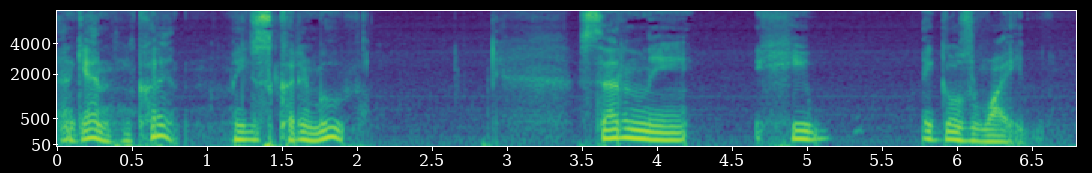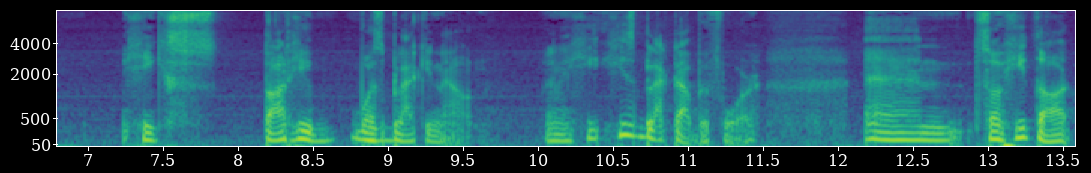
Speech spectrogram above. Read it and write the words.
again, he couldn't. He just couldn't move. suddenly he it goes white. He thought he was blacking out, and he he's blacked out before, and so he thought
